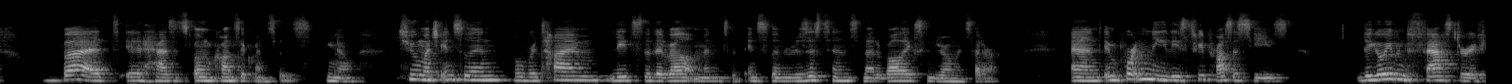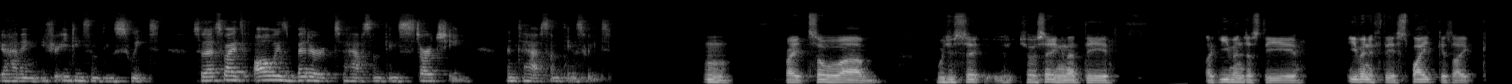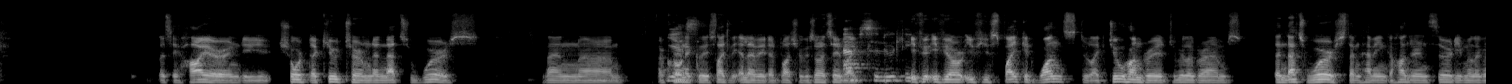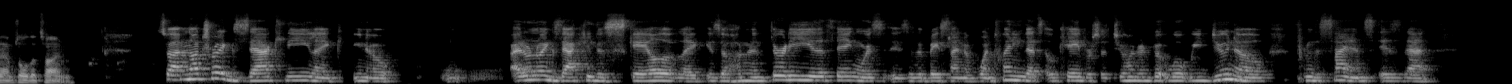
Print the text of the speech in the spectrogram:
but it has its own consequences. You know, too much insulin over time leads to the development of insulin resistance, metabolic syndrome, etc. And importantly, these three processes they go even faster if you're having if you're eating something sweet. So that's why it's always better to have something starchy than to have something sweet. Mm, right so um would you say so saying that the like even just the even if the spike is like let's say higher in the short acute term then that's worse than um, a Yes. chronically slightly elevated blood sugar so let's say like Absolutely. if you if you're if you spike it once to like 200 milligrams then that's worse than having 130 milligrams all the time So I'm not sure exactly like, you know, I don't know exactly the scale of like, is 130 the thing or is, is it a baseline of 120 that's okay versus 200? But what we do know from the science is that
